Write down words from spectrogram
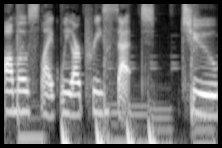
almost like we are preset to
